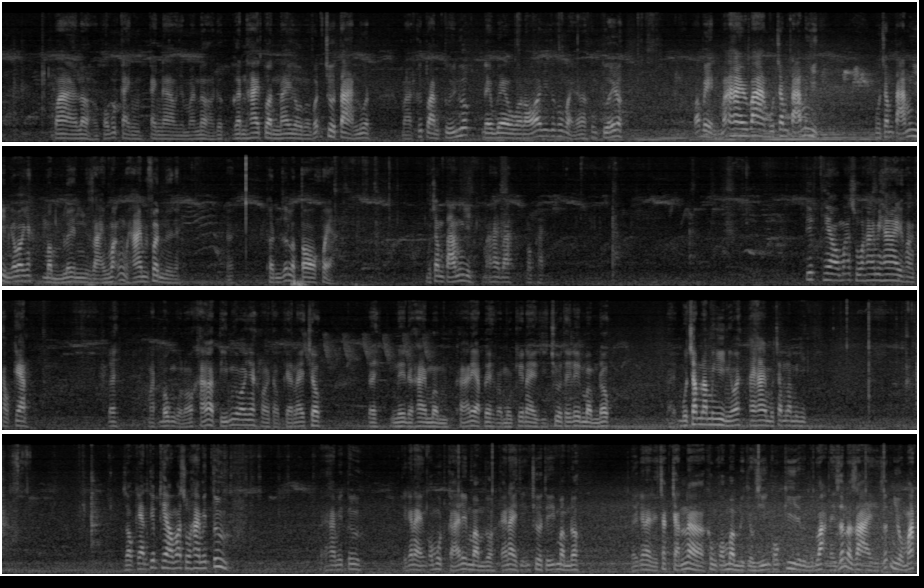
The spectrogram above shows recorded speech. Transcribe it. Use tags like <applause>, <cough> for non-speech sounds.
hoa lở có một cành cành nào mà nở được gần 2 tuần nay rồi mà vẫn chưa tàn luôn. Mà cứ toàn tưới nước đều đều vào nó chứ không phải là không tưới đâu. Quá bền. Mã 23 180 nghìn. 180 nghìn các bác nhé. Mầm lên dài ngoãng 20 phân rồi này. Đấy. thân rất là to, khỏe. 180 nghìn. Mã 23 Ngọc Thạch. Tiếp theo mã số 22 Hoàng Thảo Kèn. Đây mặt bông của nó khá là tím các bác nhá hoàng thảo kèn lai châu. Đây lên được hai mầm khá đẹp đây và một cái này thì chưa thấy lên mầm đâu. Đấy, 150.000 các bác 22 150.000 Dò kèn tiếp theo mã số 24 Đấy, 24 thì cái này cũng có một cái lên mầm rồi cái này thì cũng chưa thấy mầm đâu. Đấy cái này thì chắc chắn là không có mầm thì kiểu gì cũng có kỳ được một đoạn này rất là dài rất nhiều mắt.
